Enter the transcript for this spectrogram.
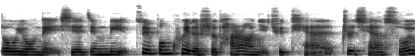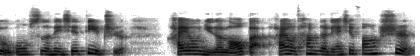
都有哪些经历。最崩溃的是，他让你去填之前所有公司的那些地址，还有你的老板，还有他们的联系方式。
